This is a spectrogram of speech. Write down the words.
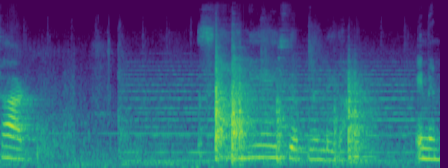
স্যার নিয়ে এসে আপনার লেগা এনেন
